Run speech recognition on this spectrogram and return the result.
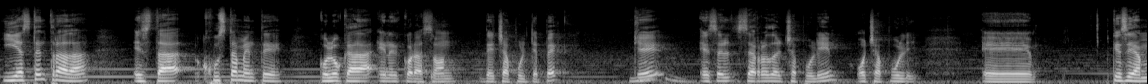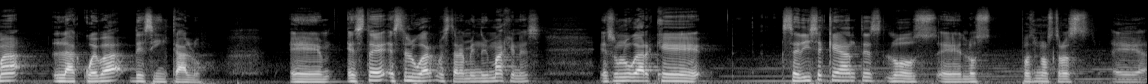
Y esta entrada está justamente colocada en el corazón de Chapultepec, que es el Cerro del Chapulín o Chapuli, eh, que se llama la Cueva de Cincalo. Eh, este, este lugar, que estarán viendo imágenes, es un lugar que se dice que antes los, eh, los pues nuestros eh,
